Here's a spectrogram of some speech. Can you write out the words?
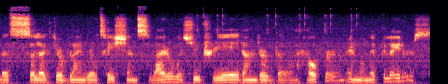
let's select your blind rotation slider which you create under the helper in manipulators.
